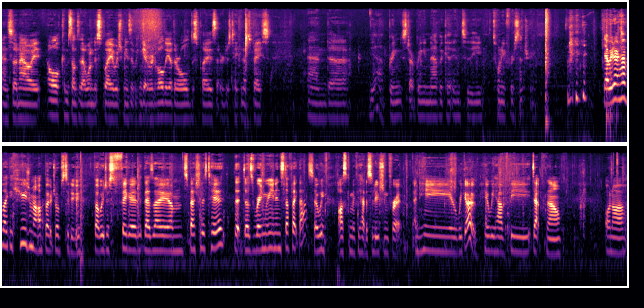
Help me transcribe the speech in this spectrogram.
And so now it all comes down to that one display, which means that we can get rid of all the other old displays that are just taking up space, and uh, yeah, bring start bringing Navika into the 21st century. Yeah, we don't have like a huge amount of boat jobs to do, but we just figured there's a um, specialist here that does Raymarine and stuff like that. So we asked him if he had a solution for it, and here we go. Here we have the depth now on our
